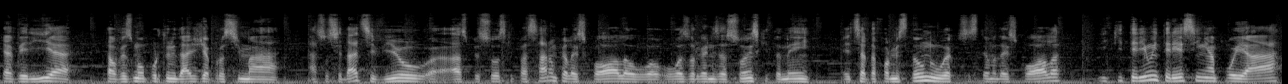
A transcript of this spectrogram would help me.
que haveria talvez uma oportunidade de aproximar a sociedade civil, as pessoas que passaram pela escola ou, ou as organizações que também, de certa forma, estão no ecossistema da escola e que teriam interesse em apoiar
